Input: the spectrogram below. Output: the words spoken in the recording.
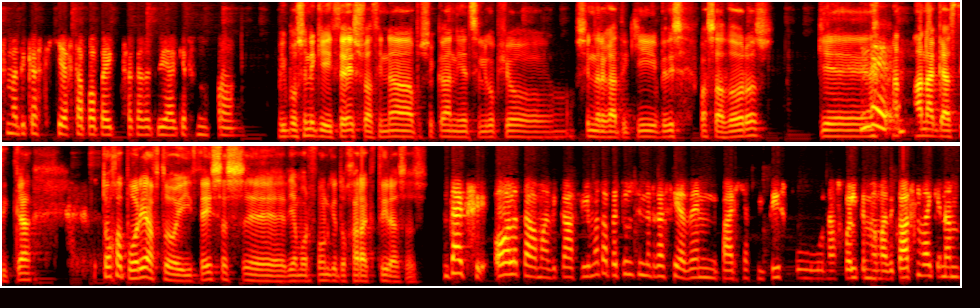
σημαντικά στοιχεία αυτά που απέκτησα κατά τη διάρκεια αυτού του χρόνου. Μήπως είναι και η θέση σου Αθηνά που σε κάνει έτσι λίγο πιο συνεργατική επειδή είσαι πασαδόρος και ναι. αναγκαστικά. Το έχω απορία αυτό. Οι θέσεις σας ε, διαμορφώνουν και το χαρακτήρα σας. Εντάξει, όλα τα ομαδικά αθλήματα απαιτούν συνεργασία. Δεν υπάρχει αθλητής που να ασχολείται με ομαδικό άθλημα και να,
